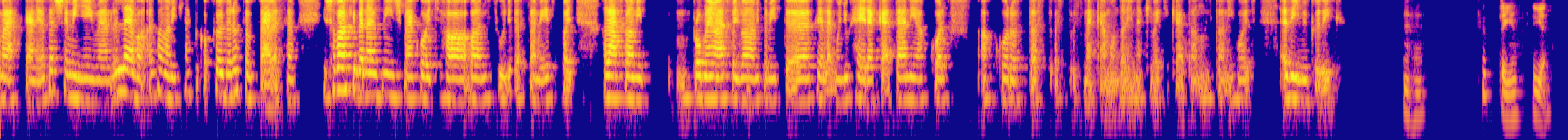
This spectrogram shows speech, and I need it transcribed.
mászkálni az eseményeimen, le, valamit látok a földön, rögtön felveszem. És ha valakiben ez nincs meg, hogy ha valami szúrja a szemét, vagy ha lát valami problémát, vagy valamit, amit tényleg mondjuk helyre kell tenni, akkor, akkor ott azt, azt, azt meg kell mondani neki, vagy ki kell tanulítani, hogy ez így működik. Uh-huh. Igen, igen.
